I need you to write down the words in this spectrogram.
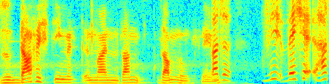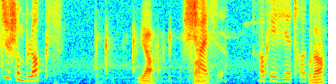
So, darf ich die mit in meine Sam Sammlung nehmen? Warte, wie, welche, hast du schon Blocks? Ja. schon. Scheiße. Okay, hier trotzdem. Oder?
